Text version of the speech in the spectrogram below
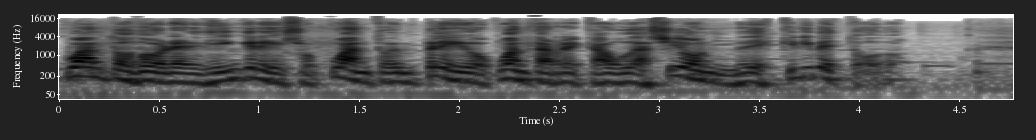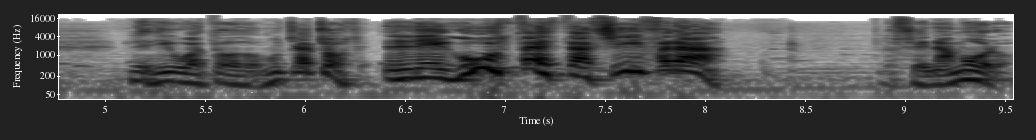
¿cuántos dólares de ingreso? ¿Cuánto empleo? ¿Cuánta recaudación? Me describe todo. Le digo a todos, muchachos, ¿le gusta esta cifra? Los enamoro.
